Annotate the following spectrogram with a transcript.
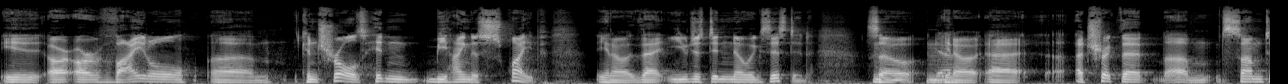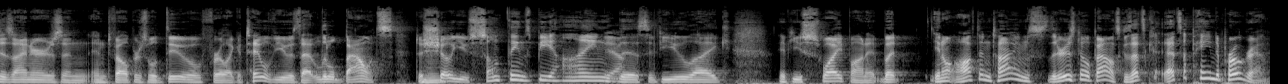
is, are, are vital um, controls hidden behind a swipe you know that you just didn't know existed so Mm-hmm. Yeah. you know uh, a trick that um, some designers and, and developers will do for like a table view is that little bounce to show you something's behind Yeah. this if you like if you swipe on it but you know oftentimes there is no bounce because that's that's a pain to program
